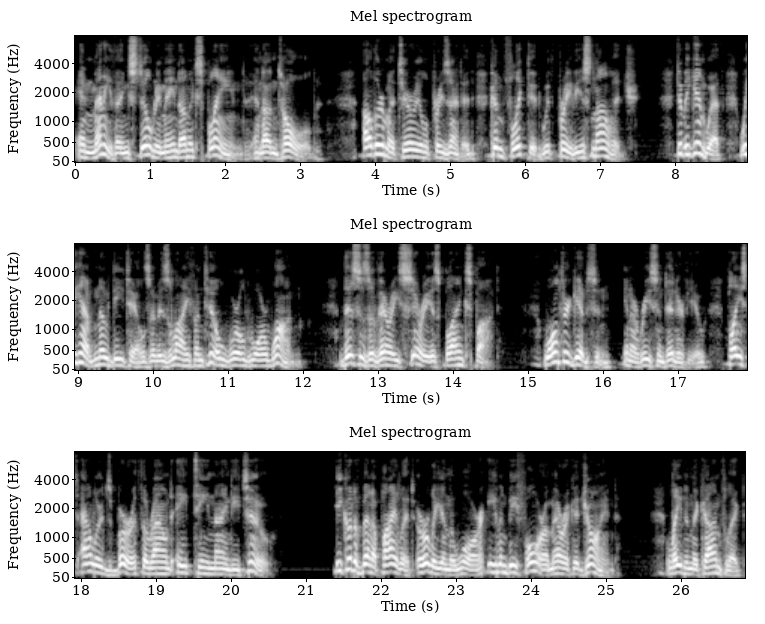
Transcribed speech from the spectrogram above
and many things still remained unexplained and untold. Other material presented conflicted with previous knowledge. To begin with, we have no details of his life until World War I. This is a very serious blank spot. Walter Gibson, in a recent interview, placed Allard's birth around 1892. He could have been a pilot early in the war, even before America joined. Late in the conflict,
